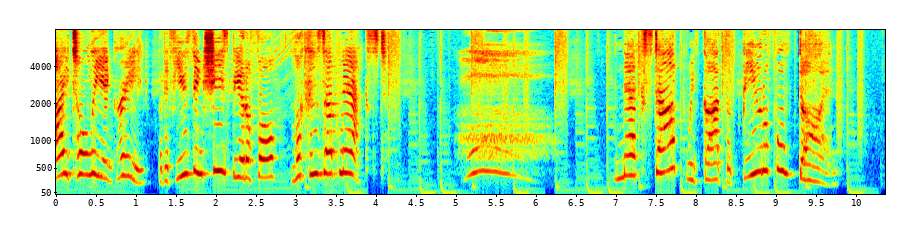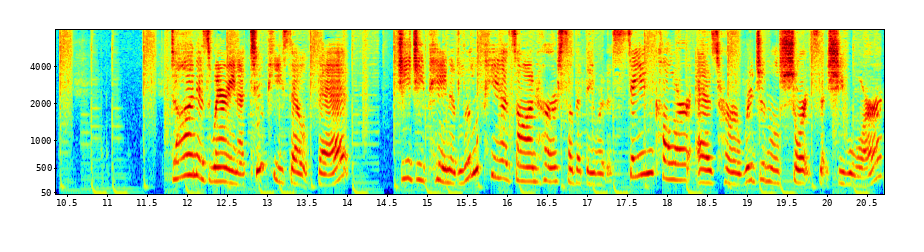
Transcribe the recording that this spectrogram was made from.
I totally agree, but if you think she's beautiful, look who's up next. Oh, Next up, we've got the beautiful Dawn. Dawn is wearing a two-piece outfit. Gigi painted little pants on her so that they were the same color as her original shorts that she wore.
